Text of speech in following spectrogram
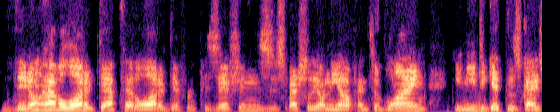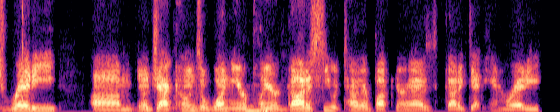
they don't have a lot of depth at a lot of different positions, especially on the offensive line. You need to get those guys ready. Um, you know, Jack Coan's a one-year player. Got to see what Tyler Buchner has. Got to get him ready,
